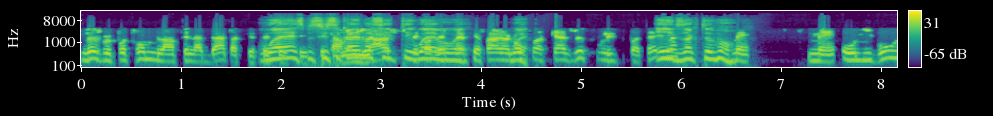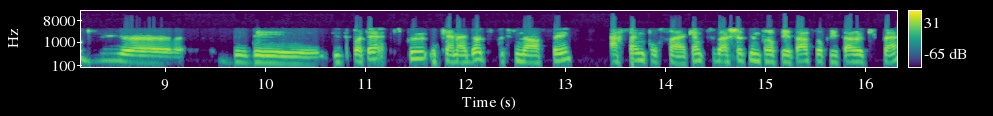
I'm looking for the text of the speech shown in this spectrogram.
là, je veux pas trop me lancer là-dedans parce que c'est ouais, c'est quand, même assez... Ouais, ouais, ouais. faire un autre podcast juste pour les hypothèques. Exactement. Mais, mais au niveau du, euh, des, des, hypothèques, tu peux, au Canada, tu peux te financer à 5% Quand tu achètes une propriétaire, propriétaire occupant,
